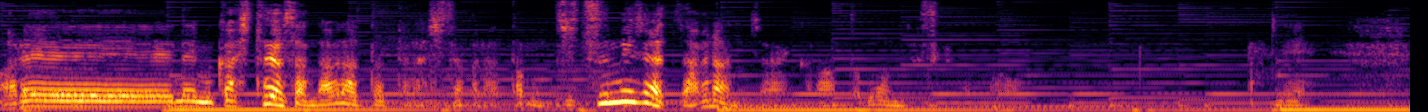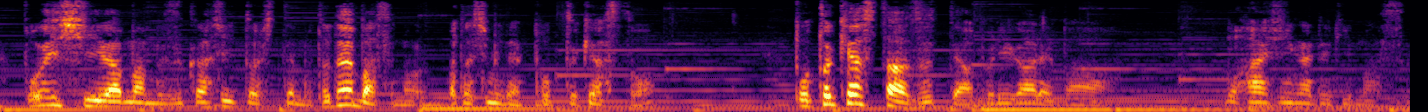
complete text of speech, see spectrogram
あれね、昔太陽さんダメだったって話だから、多分実名じゃないとダメなんじゃないかなと思うんですけども。ね。 Voicy はまあ難しいとしても、例えばその、私みたいなポッドキャスト、ポッドキャスターズってアプリがあれば、の配信ができます。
